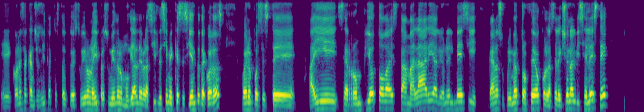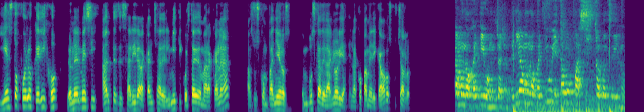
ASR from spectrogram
eh, con esa cancioncita que, estuvieron ahí presumiendo en el Mundial de Brasil, decime qué se siente, ¿te acuerdas? Bueno, pues este, ahí se rompió toda esta malaria, Lionel Messi gana su primer trofeo con la selección albiceleste y esto fue lo que dijo Leonel Messi antes de salir a la cancha del mítico estadio de Maracaná a sus compañeros en busca de la gloria en la Copa América. Vamos a escucharlo. Teníamos un objetivo, muchachos. Teníamos un objetivo y estamos un pasito a conseguirlo.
